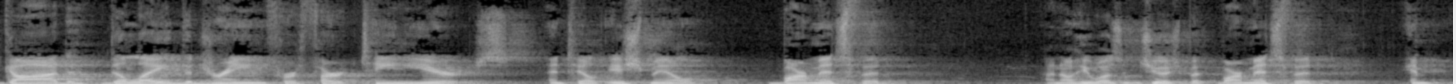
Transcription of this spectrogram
God delayed the dream for 13 years until Ishmael bar mitzvahed. I know he wasn't Jewish, but bar mitzvahed. In,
